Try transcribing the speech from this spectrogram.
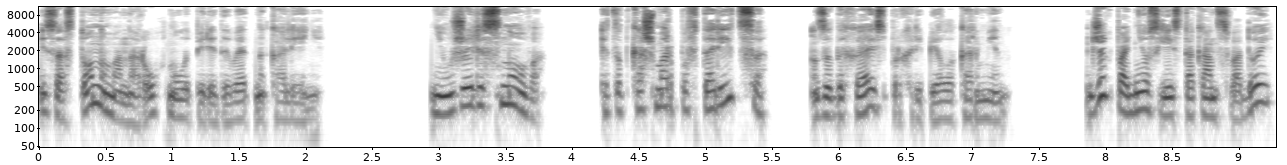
и со стоном она рухнула перед Ивет на колени. «Неужели снова? Этот кошмар повторится?» Задыхаясь, прохрипела Кармин. Джек поднес ей стакан с водой,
